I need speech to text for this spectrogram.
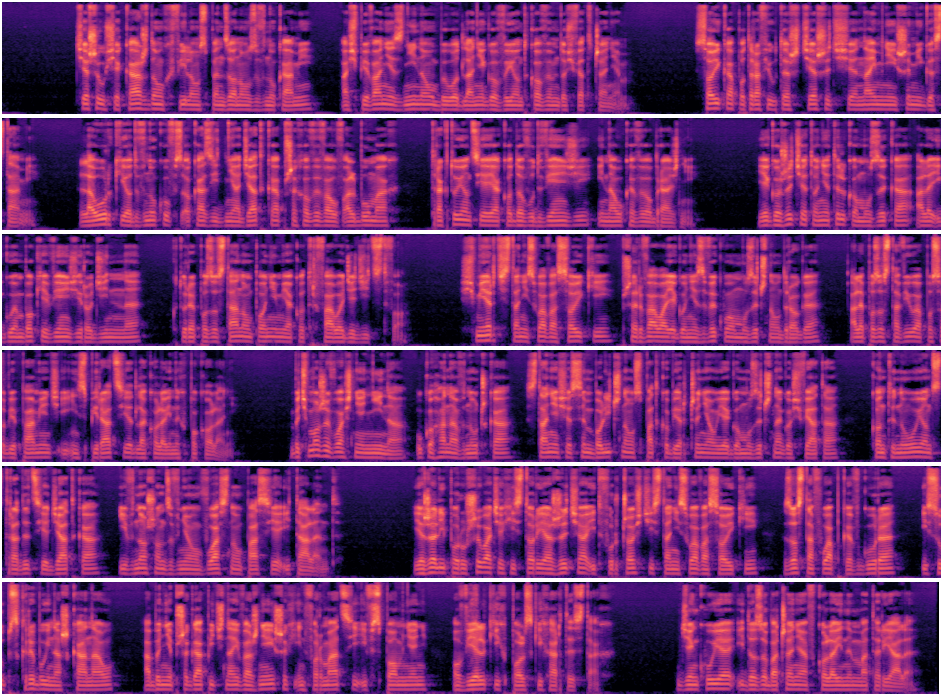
Cieszył się każdą chwilą spędzoną z wnukami, a śpiewanie z Niną było dla niego wyjątkowym doświadczeniem. Sojka potrafił też cieszyć się najmniejszymi gestami. Laurki od wnuków z okazji Dnia Dziadka przechowywał w albumach, traktując je jako dowód więzi i naukę wyobraźni. Jego życie to nie tylko muzyka, ale i głębokie więzi rodzinne, które pozostaną po nim jako trwałe dziedzictwo. Śmierć Stanisława Sojki przerwała jego niezwykłą muzyczną drogę, ale pozostawiła po sobie pamięć i inspirację dla kolejnych pokoleń. Być może właśnie Nina, ukochana wnuczka, stanie się symboliczną spadkobierczynią jego muzycznego świata, kontynuując tradycję dziadka i wnosząc w nią własną pasję i talent. Jeżeli poruszyła Cię historia życia i twórczości Stanisława Sojki, zostaw łapkę w górę i subskrybuj nasz kanał, aby nie przegapić najważniejszych informacji i wspomnień o wielkich polskich artystach. Dziękuję i do zobaczenia w kolejnym materiale.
